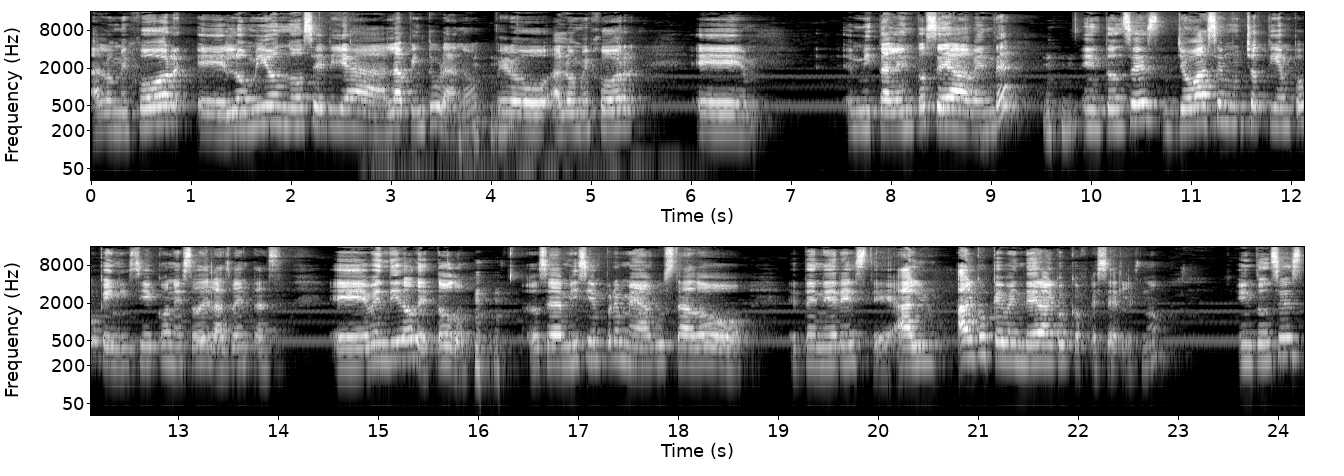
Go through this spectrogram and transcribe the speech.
A lo mejor eh, lo mío no sería la pintura, ¿no? Pero a lo mejor eh, mi talento sea vender. Entonces yo hace mucho tiempo que inicié con esto de las ventas he vendido de todo. O sea, a mí siempre me ha gustado tener este, algo que vender, algo que ofrecerles, ¿no? Entonces,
